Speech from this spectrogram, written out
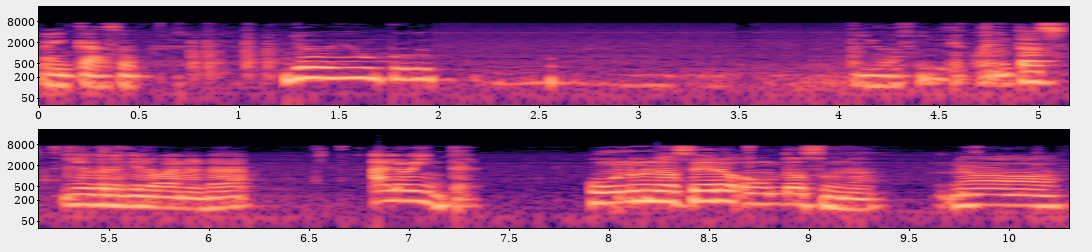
Hay caso. Yo veo un poco. Y a fin de cuentas, yo creo que lo ganará a lo Inter. Un 1-0 o un 2-1. No,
